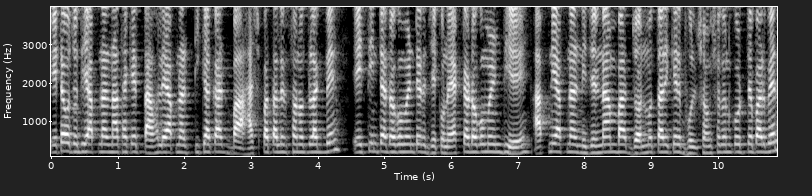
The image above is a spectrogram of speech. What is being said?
এটাও যদি আপনার না থাকে, তাহলে আপনার টিকা কার্ড বা হাসপাতালের সনদ লাগবে। এই তিনটা ডকুমেন্টের যে কোনো একটা ডকুমেন্ট দিয়ে আপনি আপনার নিজের নাম বা জন্ম তারিখের ভুল সংশোধন করতে পারবেন।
